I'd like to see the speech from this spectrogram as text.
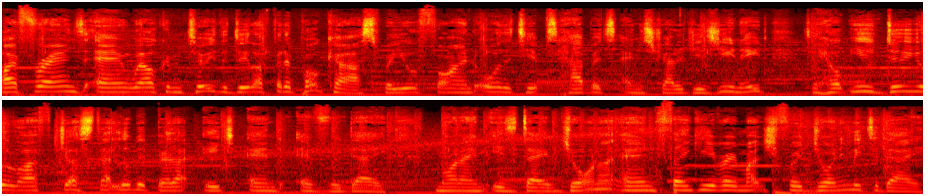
Hi, friends, and welcome to the Do Life Better podcast, where you'll find all the tips, habits, and strategies you need to help you do your life just that little bit better each and every day. My name is Dave Jorna, and thank you very much for joining me today.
